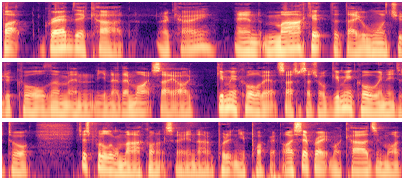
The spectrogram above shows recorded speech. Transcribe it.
But grab their card. Okay. And mark it that they want you to call them. And, you know, they might say, oh, give me a call about such and such, or give me a call, we need to talk. Just put a little mark on it so you know, put it in your pocket. I separate my cards in my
